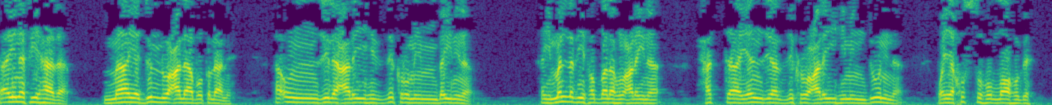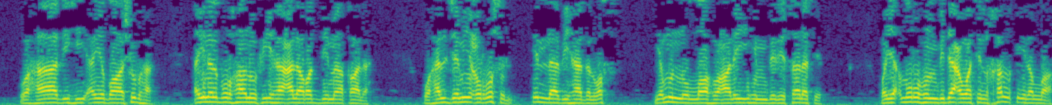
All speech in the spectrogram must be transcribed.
فأين في هذا؟ ما يدل على بطلانه. أأنزل عليه الذكر من بيننا؟ أي ما الذي فضله علينا؟ حتى ينزل الذكر عليه من دوننا ويخصه الله به. وهذه أيضا شبهة. أين البرهان فيها على رد ما قاله؟ وهل جميع الرسل إلا بهذا الوصف يمن الله عليهم برسالته ويأمرهم بدعوة الخلق إلى الله؟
